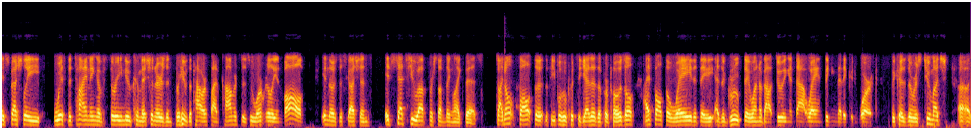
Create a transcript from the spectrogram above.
especially with the timing of three new commissioners and three of the Power Five conferences who weren't really involved in those discussions, it sets you up for something like this. So I don't fault the, the people who put together the proposal. I fault the way that they, as a group, they went about doing it that way and thinking that it could work because there was too much, uh,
